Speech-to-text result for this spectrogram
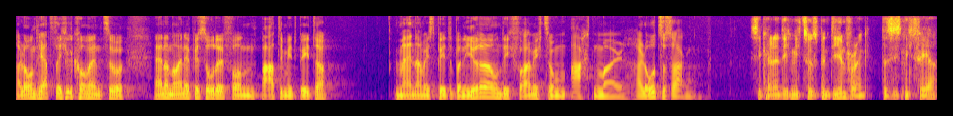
Hallo und herzlich willkommen zu einer neuen Episode von Party mit Peter. Mein Name ist Peter Banierer und ich freue mich zum achten Mal Hallo zu sagen. Sie können dich nicht suspendieren, Frank. Das ist nicht fair.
